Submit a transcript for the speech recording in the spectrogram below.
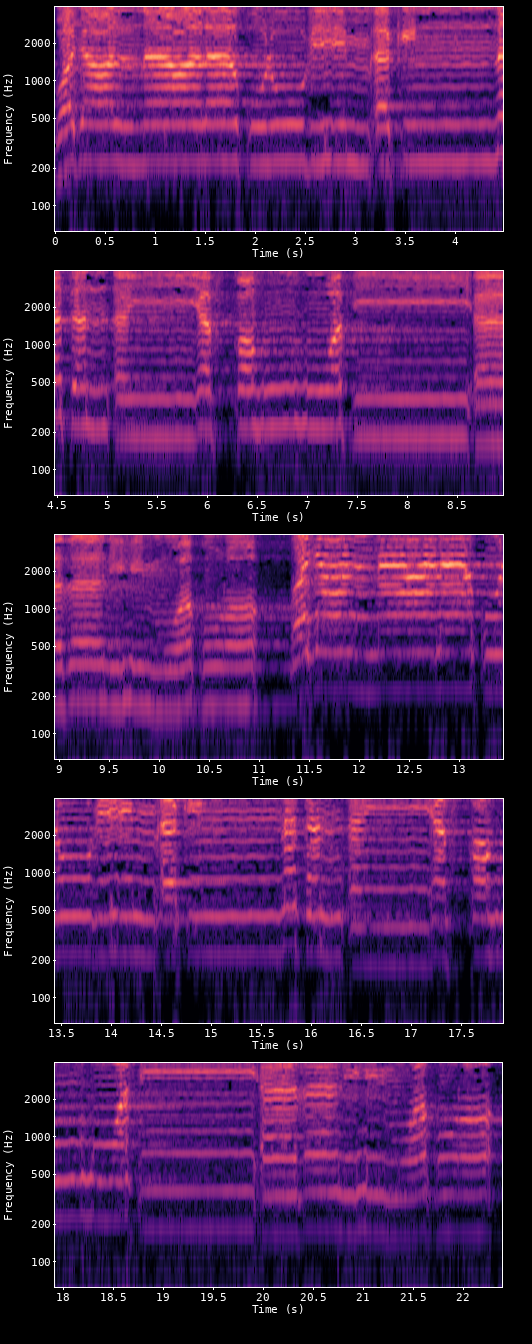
وجعلنا على قلوبهم أكنة أن يفقهوه وفي آذانهم وقرا. وجعلنا على قلوبهم أكنة أن يفقهوه وفي آذانهم وقرا.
